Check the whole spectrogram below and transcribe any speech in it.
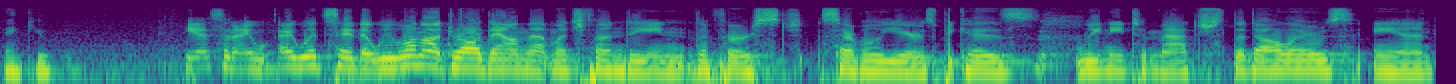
Thank you. Yes, and I, I would say that we will not draw down that much funding the first several years because we need to match the dollars and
